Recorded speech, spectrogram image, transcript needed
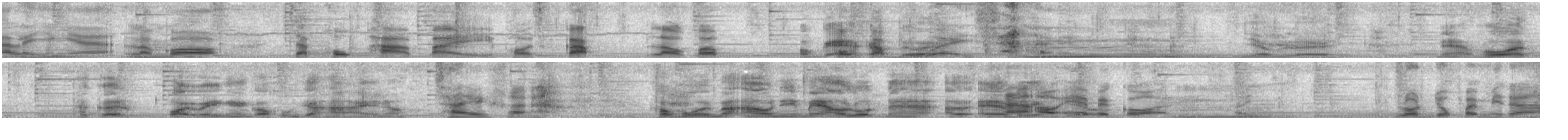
อะไรอย่างเงี้ยอืมแล้วก็จะพกพาไปพอกลับเราก็เอาแอร์กลับด้วยใช่อืมเยี่ยมเลยนะเพราะว่าถ้าเกิดปล่อยไว้งั้นก็คงจะหายเนาะใช่ค่ะขโมยมาเอานี่ไม่เอารถนะฮะเอาแอร์ไปค่ะย่งเอาดียวแอร์ไปก่อนมรถยกไปไม่ได้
